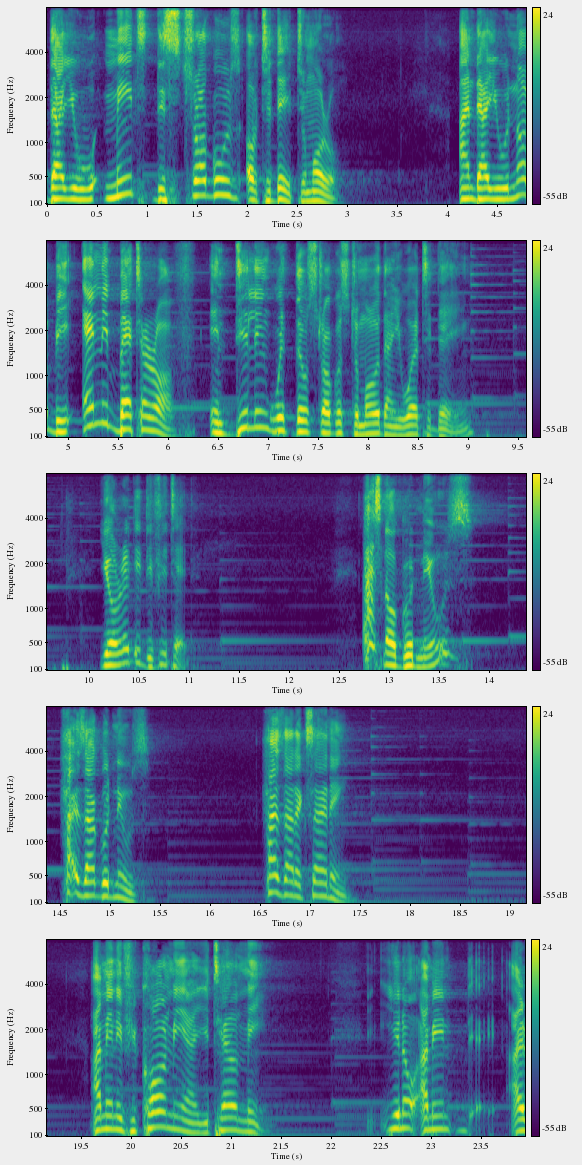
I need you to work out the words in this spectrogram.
That you meet the struggles of today tomorrow. And that you will not be any better off in dealing with those struggles tomorrow than you were today. You're already defeated. That's not good news. How is that good news? How is that exciting? I mean, if you call me and you tell me, you know, I mean, I,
